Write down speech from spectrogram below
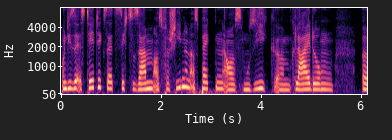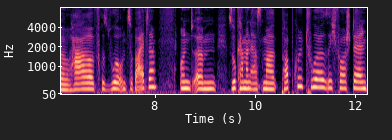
Und diese Ästhetik setzt sich zusammen aus verschiedenen Aspekten, aus Musik, ähm, Kleidung, äh, Haare, Frisur und so weiter. Und ähm, so kann man erstmal Popkultur sich vorstellen.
